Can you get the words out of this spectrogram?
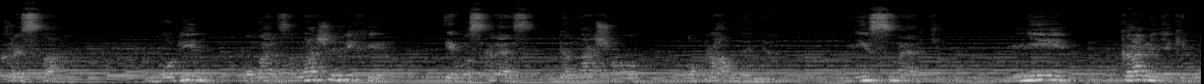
Христа, бо Він помер за наші гріхи і воскрес для нашого оправдання. Ні смерть, ні камінь, який був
